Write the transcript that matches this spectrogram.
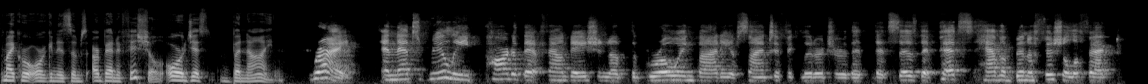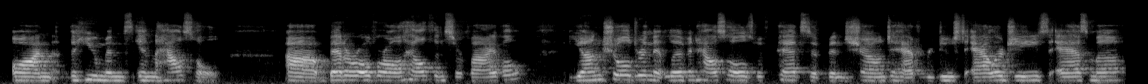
microorganisms are beneficial or just benign. Right. And that's really part of that foundation of the growing body of scientific literature that, that says that pets have a beneficial effect on the humans in the household. Uh, better overall health and survival, Young children that live in households with pets have been shown to have reduced allergies, asthma,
